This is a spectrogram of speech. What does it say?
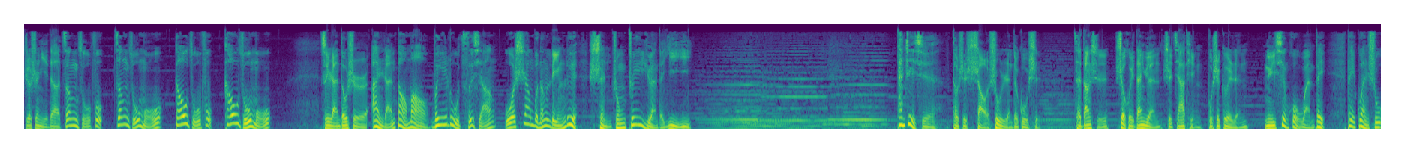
这是你的曾祖父、曾祖母、高祖父。”高祖母虽然都是黯然道貌、微露慈祥，我尚不能领略慎终追远的意义。但这些都是少数人的故事。在当时，社会单元是家庭，不是个人。女性或晚辈被灌输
